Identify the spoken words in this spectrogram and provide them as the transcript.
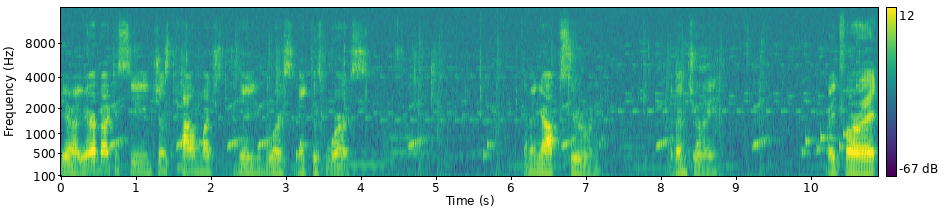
Yeah, you're about to see just how much they worse make this worse. Coming up soon. Eventually. Wait for it.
